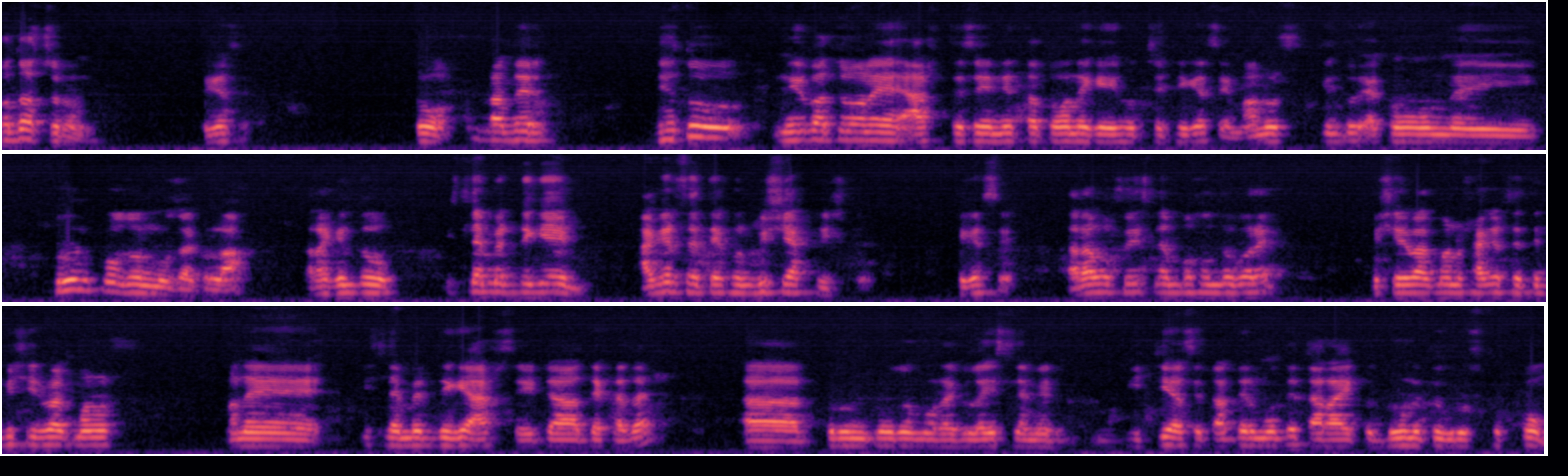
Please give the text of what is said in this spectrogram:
সদাচরণ, ঠিক আছে? তো আপনাদের, যেহেতু নির্বাচনে আসতেছে, নেতা তো অনেকেই হচ্ছে, ঠিক আছে? মানুষ কিন্তু এখন এই তরুণ প্রজন্ম যাগুলা, তারা কিন্তু ইসলামের দিকে আগের চাইতে এখন বেশি আকৃষ্ট, ঠিক আছে? তারা অবশ্যই ইসলাম পছন্দ করে। বেশিরভাগ মানুষ আগের চাইতে বেশিরভাগ মানুষ মানে ইসলামের দিকে আসছে, এটা দেখা যায়। আর তরুণ প্রজন্মরা এগুলা ইসলামের ভীতি আছে, তাদের মধ্যে তারা একটু দুর্নীতিগ্রস্ত কম।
